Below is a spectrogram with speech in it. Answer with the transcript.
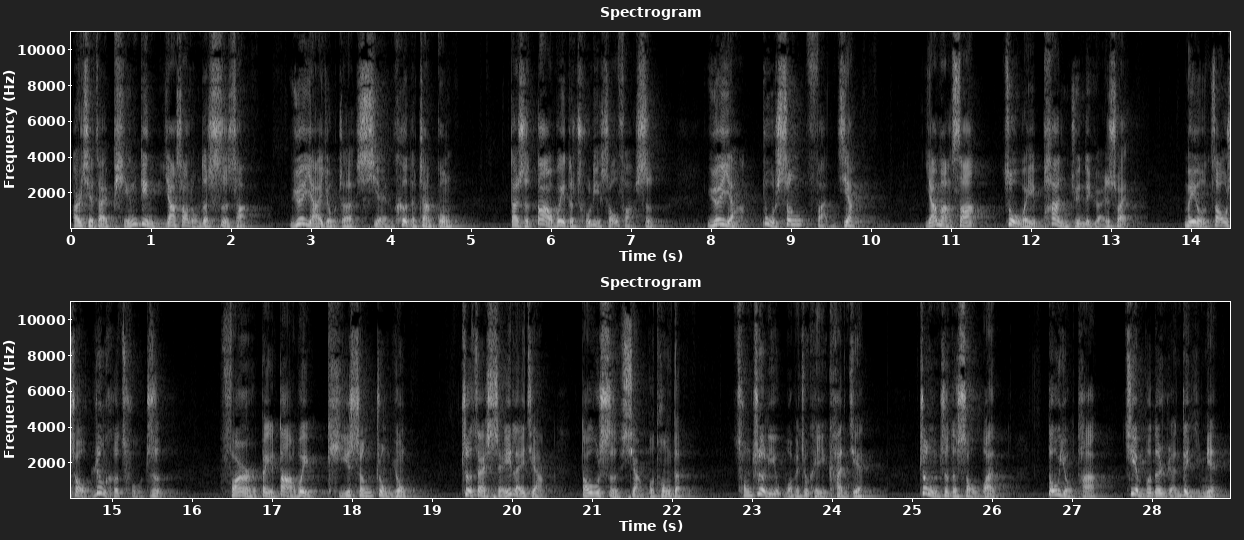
而且在平定亚沙龙的事上，约雅有着显赫的战功。但是大卫的处理手法是，约雅不升反降，亚玛撒作为叛军的元帅，没有遭受任何处置，反而被大卫提升重用，这在谁来讲都是想不通的。从这里我们就可以看见，政治的手腕都有他见不得人的一面。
